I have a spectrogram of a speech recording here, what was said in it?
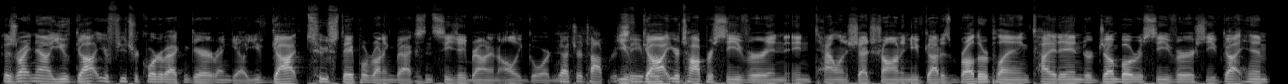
because right now you've got your future quarterback in Garrett Rangel. You've got two staple running backs in C.J. Brown and Ollie Gordon. you got your top receiver. You've got your top receiver in in Talyn Shettron, and you've got his brother playing tight end or jumbo receiver. So you've got him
